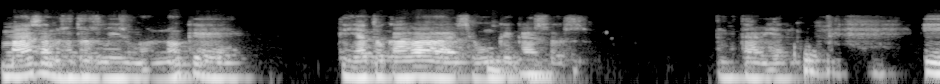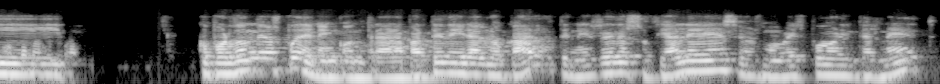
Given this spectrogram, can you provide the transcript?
más a nosotros mismos, ¿no? Que, que ya tocaba según qué casos. Está bien. Y ¿Por dónde os pueden encontrar? Aparte de ir al local, ¿tenéis redes sociales? ¿Os movéis por internet?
